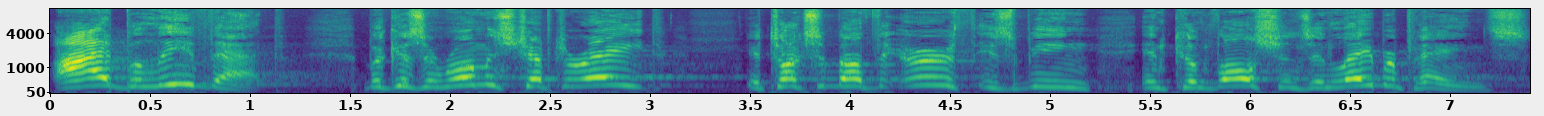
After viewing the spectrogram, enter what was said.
I believe that because in Romans chapter 8, it talks about the earth is being in convulsions and labor pains.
